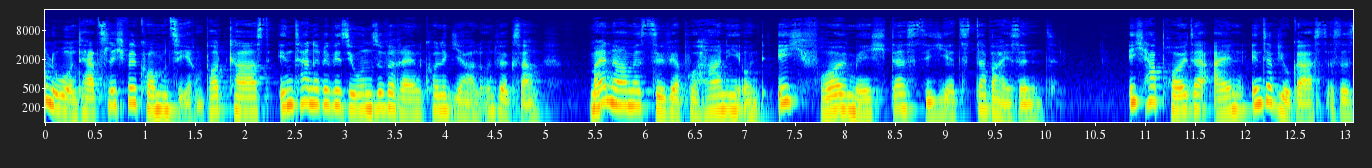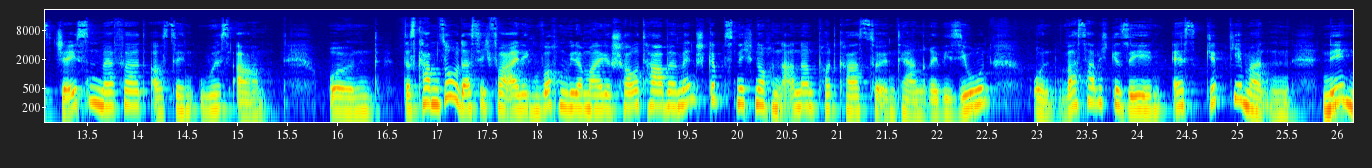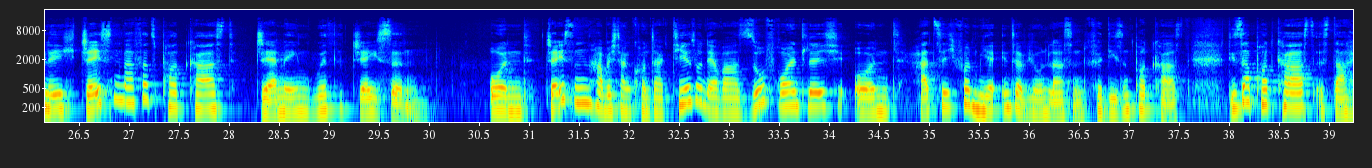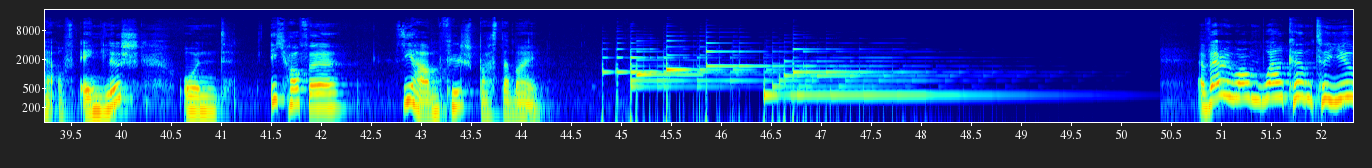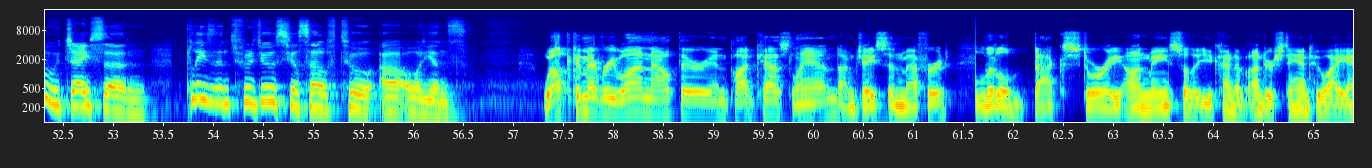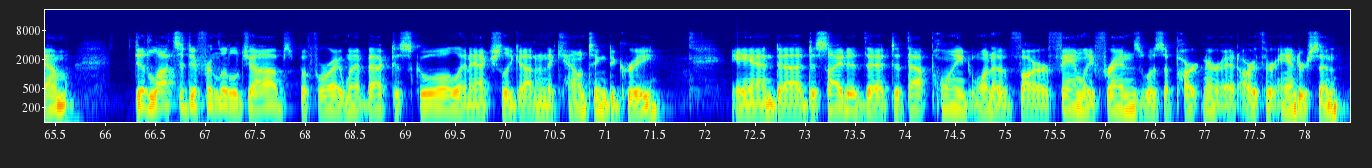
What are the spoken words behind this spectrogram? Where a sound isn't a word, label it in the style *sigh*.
Hallo und herzlich willkommen zu Ihrem Podcast Interne Revision souverän, kollegial und wirksam. Mein Name ist Silvia Puhani und ich freue mich, dass Sie jetzt dabei sind. Ich habe heute einen Interviewgast. Es ist Jason Mefford aus den USA. Und das kam so, dass ich vor einigen Wochen wieder mal geschaut habe, Mensch, gibt es nicht noch einen anderen Podcast zur internen Revision? Und was habe ich gesehen? Es gibt jemanden, nämlich Jason Meffords Podcast Jamming with Jason. Und Jason habe ich dann kontaktiert und er war so freundlich und hat sich von mir interviewen lassen für diesen Podcast. Dieser Podcast ist daher auf Englisch und ich hoffe, Sie haben viel Spaß dabei. A very warm welcome to you, Jason. Please introduce yourself to our audience. Welcome, everyone out there in podcast land. I'm Jason Mefford. A little backstory on me so that you kind of understand who I am. Did lots of different little jobs before I went back to school and actually got an accounting degree. And uh, decided that at that point, one of our family friends was a partner at Arthur Andersen.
